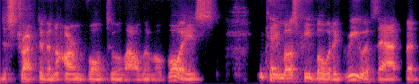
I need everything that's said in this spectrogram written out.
destructive and harmful to allow them a voice. Okay, most people would agree with that, but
